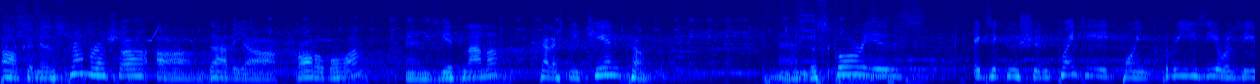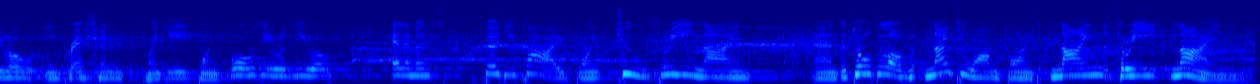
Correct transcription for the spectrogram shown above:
From Russia are Daria Korobova and Svetlana Kolisnichenko. And the score is execution 28.300, impression 28.400, elements 35.239, and the total of 91.939.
